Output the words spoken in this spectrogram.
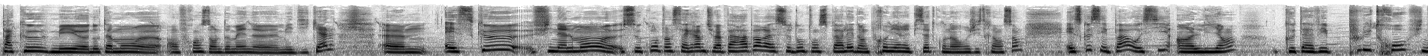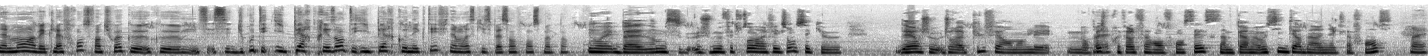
pas que, mais euh, notamment euh, en France dans le domaine médical. Est-ce que finalement ce compte Instagram, tu vois, par rapport à ce dont on se parlait dans le premier épisode qu'on a enregistré ensemble, est-ce que c'est pas aussi un lien que t'avais plus trop finalement avec la France? Enfin, tu vois que, c'est- du coup t'es hyper présente et hyper connectée finalement à ce qui se passe en France maintenant. Ouais, bah non, mais je me fais tout le temps la réflexion, c'est que d'ailleurs j'aurais pu le faire en anglais, mais en fait Ouais. je préfère le faire en français, parce que ça me permet aussi de garder un lien avec la France. Ouais.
